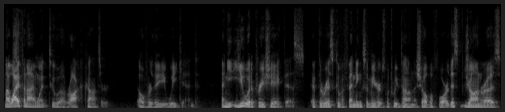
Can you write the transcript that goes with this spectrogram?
My wife and I went to a rock concert over the weekend. And y- you would appreciate this at the risk of offending some ears, which we've done on the show before. This genre is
